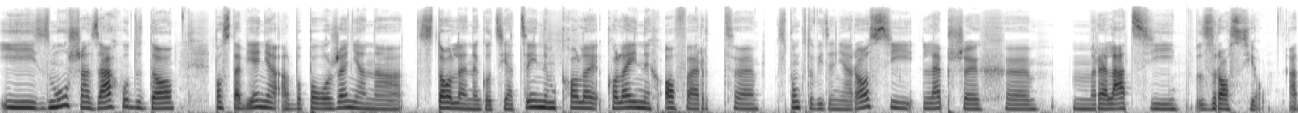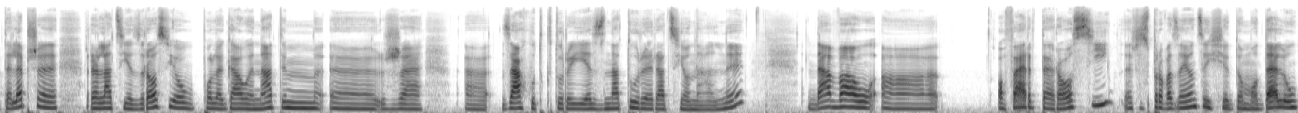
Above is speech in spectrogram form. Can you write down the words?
i zmusza Zachód do postawienia albo położenia na stole negocjacyjnym kole, kolejnych ofert z punktu widzenia Rosji, lepszych relacji z Rosją. A te lepsze relacje z Rosją polegały na tym, e, że e, Zachód, który jest z natury racjonalny, dawał ofertę Rosji, znaczy sprowadzającej się do modelu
